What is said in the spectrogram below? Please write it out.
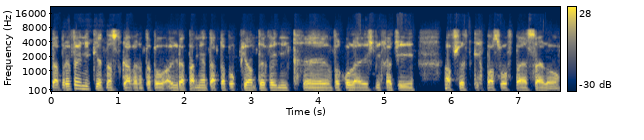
dobry wynik jednostkowy. No to był, o ile pamiętam, to był piąty wynik w ogóle, jeśli chodzi o wszystkich posłów PSL-u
